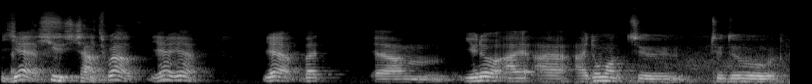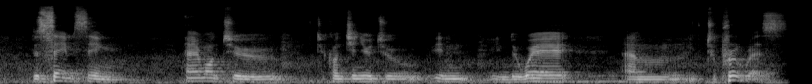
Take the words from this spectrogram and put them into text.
Yes, a huge challenge. It was. Yeah, yeah, yeah. But um, you know, I, I I don't want to to do the same thing. I want to to continue to in in the way um, to progress.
